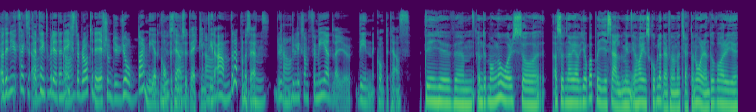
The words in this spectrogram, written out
Ja, den är ju faktiskt, jag tänkte på det, den är Ja. extra bra till dig eftersom du jobbar med kompetensutveckling Ja. till andra på något sätt. Mm. Du, Ja. du liksom förmedlar ju din kompetens. Det är ju um, under många år så, alltså när jag jobbade på ISL, min, jag har ju en skola där från de här 13 åren, då var det ju,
